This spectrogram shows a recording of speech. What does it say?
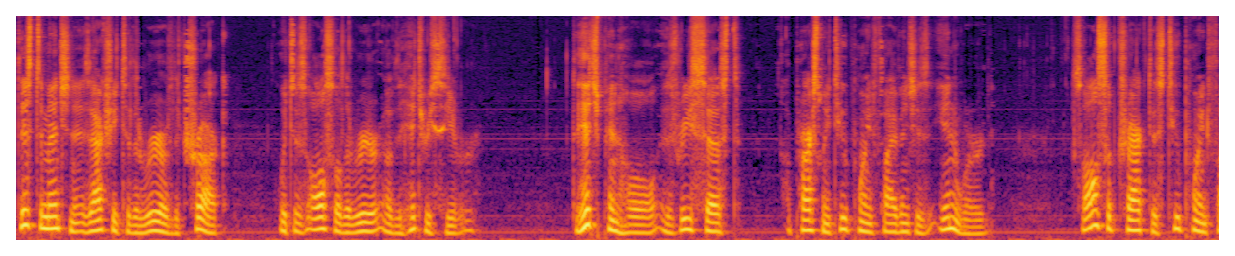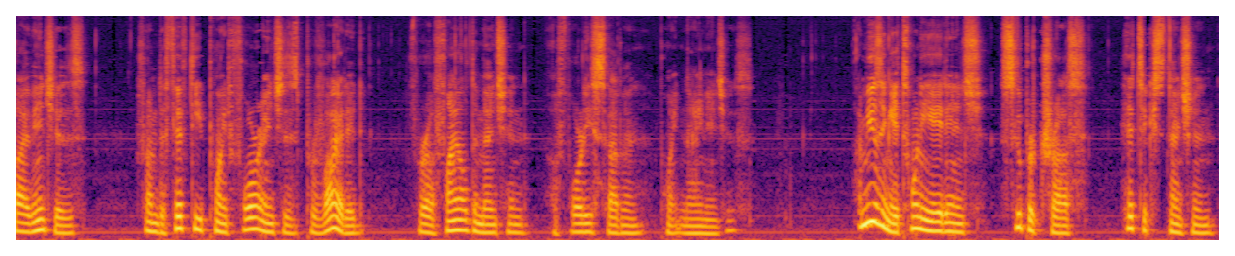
This dimension is actually to the rear of the truck, which is also the rear of the hitch receiver. The hitch pin hole is recessed approximately 2.5 inches inward, so I'll subtract this 2.5 inches from the 50.4 inches provided for a final dimension of 47.9 inches. I'm using a 28 inch SuperTruss hitch extension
